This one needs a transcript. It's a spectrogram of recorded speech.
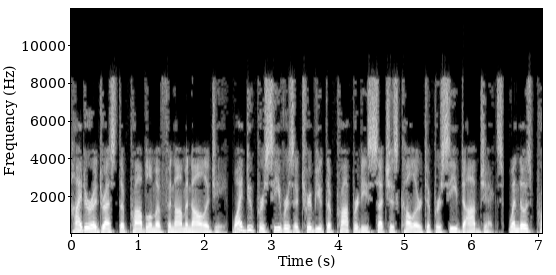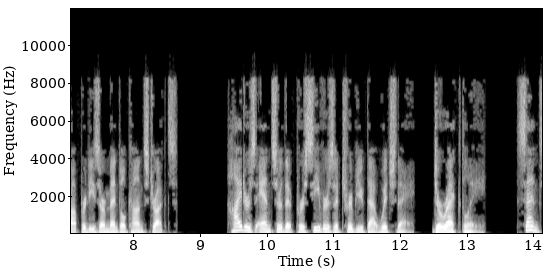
Heider addressed the problem of phenomenology, why do perceivers attribute the properties such as color to perceived objects, when those properties are mental constructs? Heider's answer that perceivers attribute that which they directly sense,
